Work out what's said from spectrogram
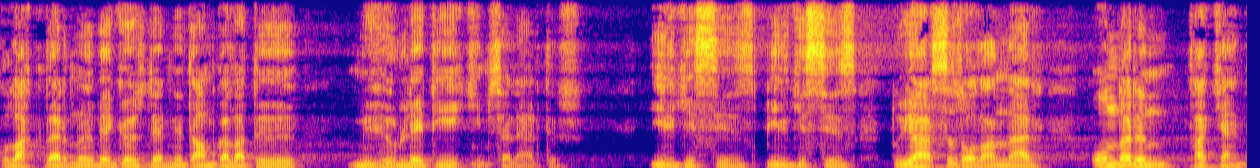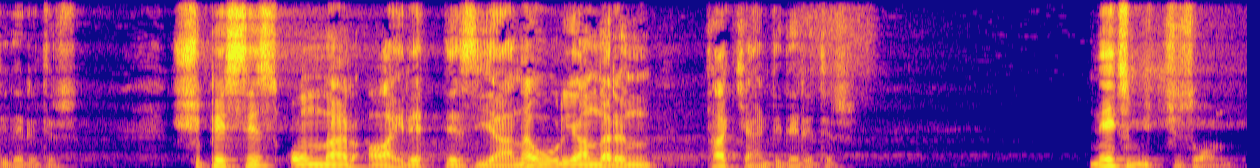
kulaklarını ve gözlerini damgaladığı, mühürlediği kimselerdir. İlgisiz, bilgisiz, duyarsız olanlar onların ta kendileridir. Şüphesiz onlar ahirette ziyana uğrayanların ta kendileridir. Necm 310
